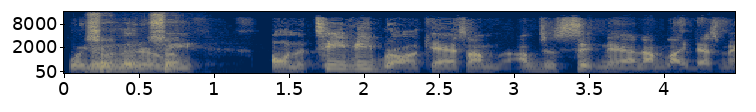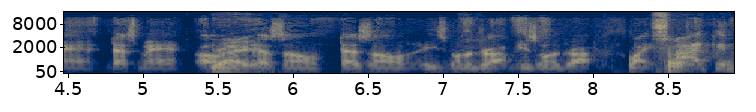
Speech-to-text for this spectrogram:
where you're literally so- on a TV broadcast. I'm I'm just sitting there and I'm like, that's man, that's man. Oh, Right. that's on, that's on. He's gonna drop. He's gonna drop. Like So- I can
